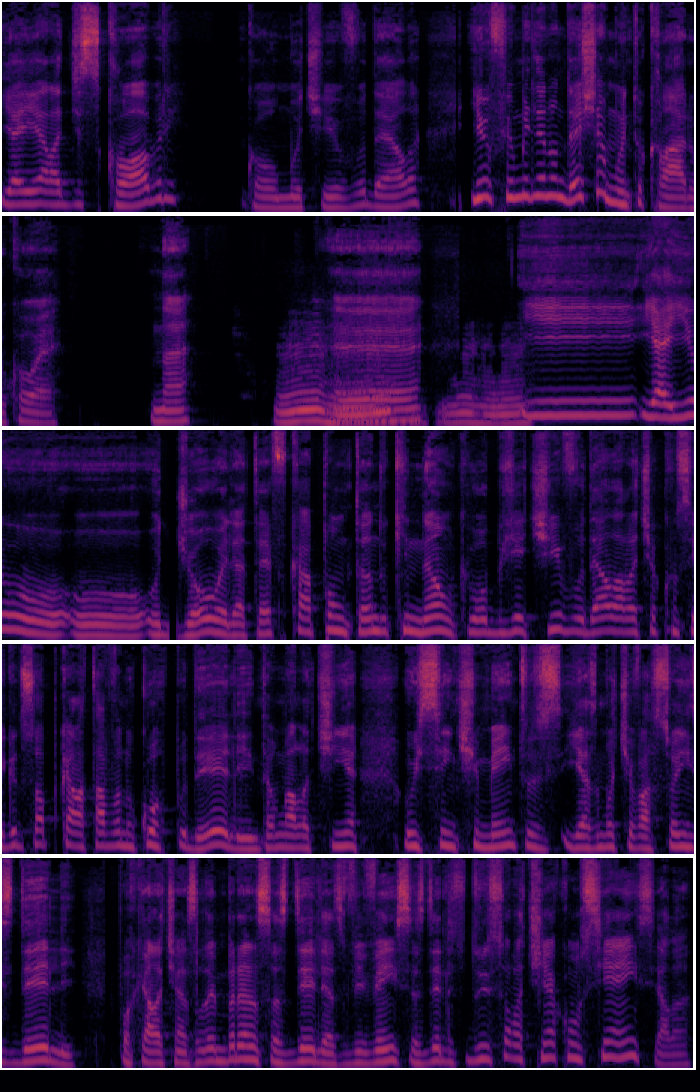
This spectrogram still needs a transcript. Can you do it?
E aí ela descobre qual o motivo dela. E o filme ele não deixa muito claro qual é, né? Uhum, é, uhum. E, e aí o, o, o, Joe, ele até fica apontando que não, que o objetivo dela ela tinha conseguido só porque ela estava no corpo dele, então ela tinha os sentimentos e as motivações dele, porque ela tinha as lembranças dele, as vivências dele, tudo isso ela tinha consciência, ela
